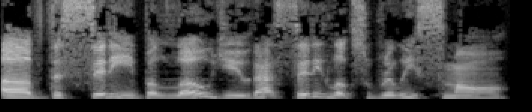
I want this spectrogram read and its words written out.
of the city below you, that city looks really small.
